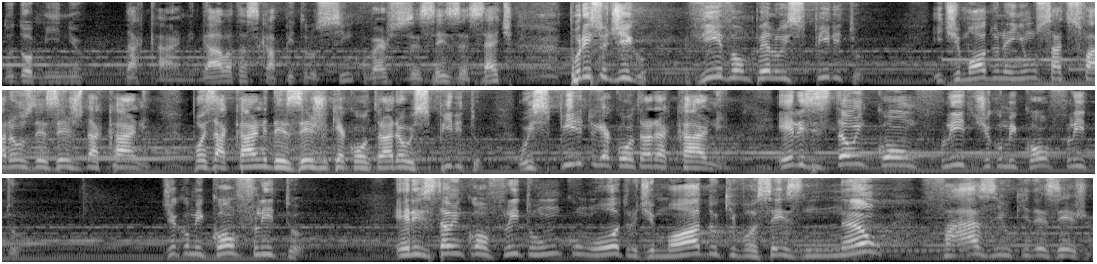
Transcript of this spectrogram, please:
do domínio da carne. Gálatas capítulo 5, versos 16 e 17. Por isso digo: vivam pelo Espírito, e de modo nenhum satisfarão os desejos da carne, pois a carne deseja o que é contrário ao Espírito, o Espírito que é contrário à carne. Eles estão em conflito, digo-me conflito, digo-me conflito. Eles estão em conflito um com o outro, de modo que vocês não fazem o que desejam.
